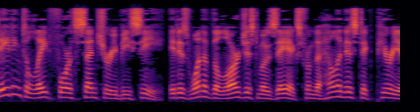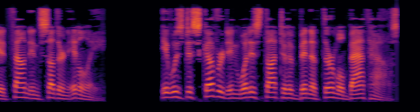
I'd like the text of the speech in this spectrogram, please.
Dating to late 4th century BC, it is one of the largest mosaics from the Hellenistic period found in southern Italy. It was discovered in what is thought to have been a thermal bathhouse.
